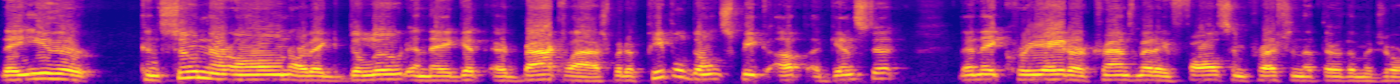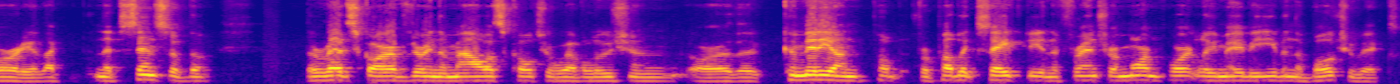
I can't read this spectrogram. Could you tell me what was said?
they either consume their own or they dilute and they get a backlash. But if people don't speak up against it, then they create or transmit a false impression that they're the majority, like in the sense of the the Red Scarves during the Maoist Cultural Revolution, or the Committee on Pub- for Public Safety in the French, or more importantly, maybe even the Bolsheviks.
